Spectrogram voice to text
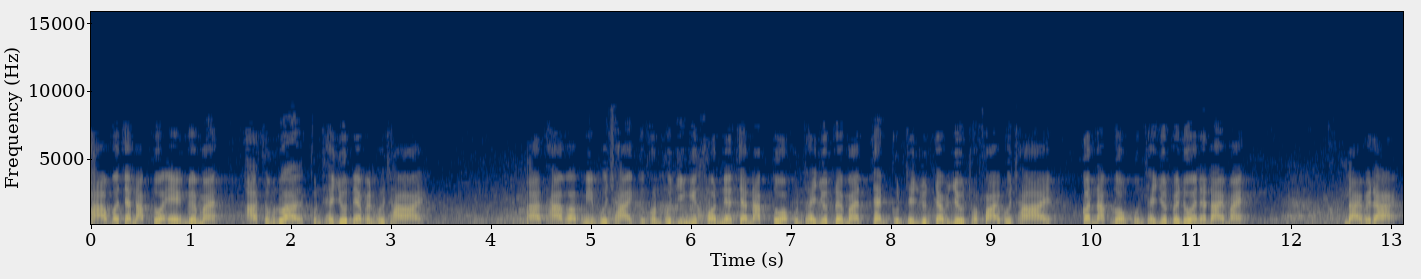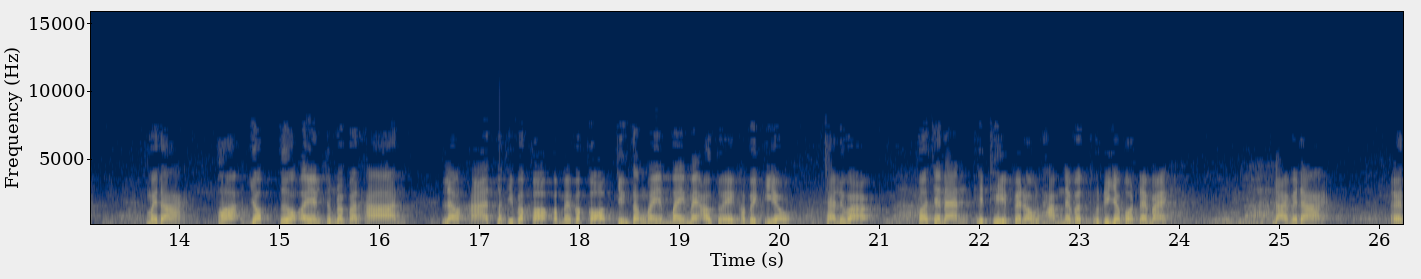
ถามว่าจะนับตัวเองด้วยไหมอ่าสมมติว่าคุณชยุทธเนี่ยเป็นผู้ชายอ่าถามว่ามีผู้ชายกี่คนผู้หญิงกี่คนเนี่ยจะนับตัวคุณชยุทธด้วยไหมเช่นคุณชยุทธจะไปอยู่ฝ่ายผู้ชาย ก็นับรวมคุณชยุทธไปด้วยเนี่ยได้ไหมได้ไม่ได้ ไม่ได้ เพราะยกตัวเองขึ้นมาประธาน แล้วหาตัวที่ประกอบก็ไม่ประกอบ จึงต้องไม่ไม่ไม่เอาตัวเองเข้าไปเกี่ยว ใช่หรือเปล่า เพราะฉะนั้นทิฏฐิเป็นองค์ธรรมในวัตถุดิยบทได้ไหมได้ไม่ได้ ออ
